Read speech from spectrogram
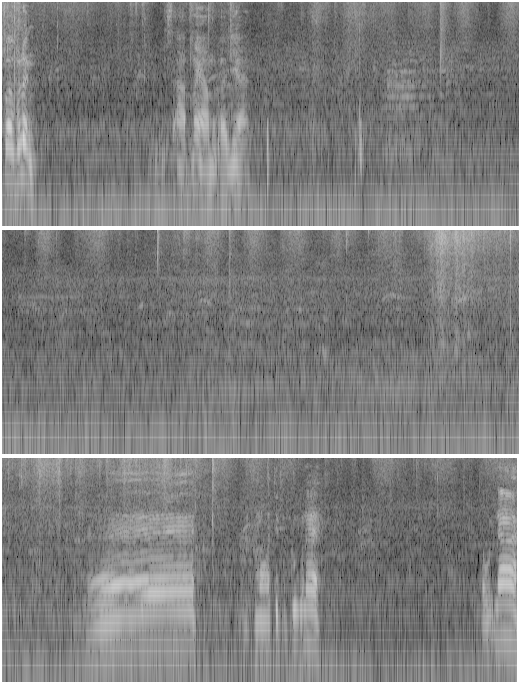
apa beleng? Saat mana nhỉ, Mò chít cụ này. Tàu na.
